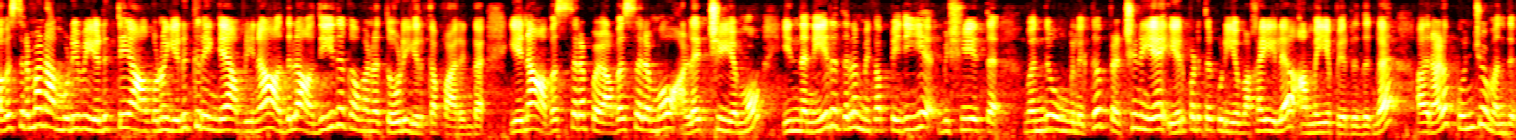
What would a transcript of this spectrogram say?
அவசரமாக நான் முடிவு எடுத்தே ஆகணும் எடுக்கிறீங்க அப்படின்னா அதில் அதீத கவனத்தோடு இருக்க பாருங்கள் ஏன்னா அவசர அவசரமோ அலட்சியமோ இந்த நேரத்தில் மிகப்பெரிய விஷயத்தை வந்து உங்களுக்கு பிரச்சனையை ஏற்படுத்தக்கூடிய வகையில் அமைய பெறுதுங்க. அதனால் கொஞ்சம் வந்து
